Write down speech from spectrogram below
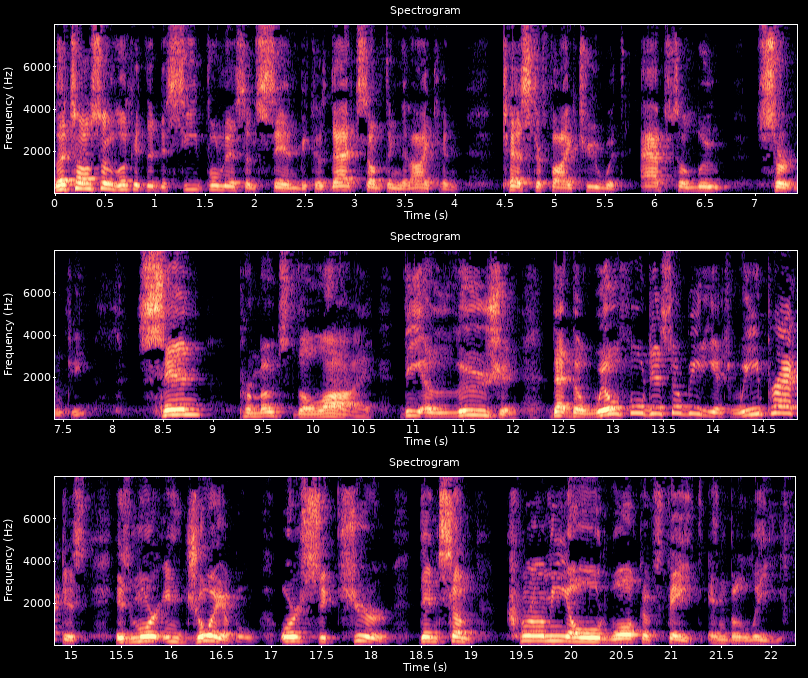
Let's also look at the deceitfulness of sin because that's something that I can testify to with absolute certainty. Sin promotes the lie, the illusion that the willful disobedience we practice is more enjoyable or secure than some crummy old walk of faith and belief,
